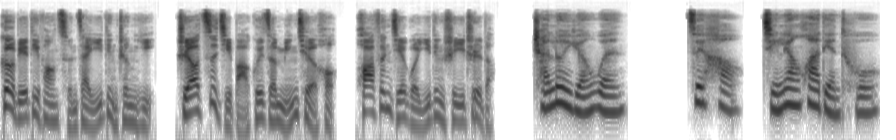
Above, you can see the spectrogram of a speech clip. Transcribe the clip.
个别地方存在一定争议。只要自己把规则明确后，划分结果一定是一致的。缠论原文，最后尽量画点图，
